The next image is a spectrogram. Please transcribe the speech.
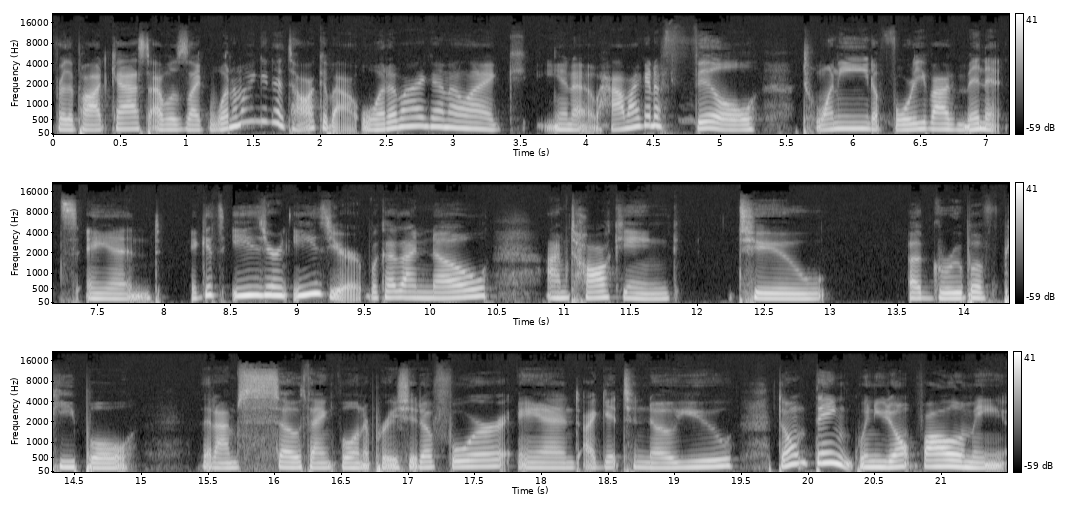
for the podcast, I was like, what am I going to talk about? What am I going to like, you know, how am I going to fill 20 to 45 minutes? And it gets easier and easier because I know I'm talking to a group of people that I'm so thankful and appreciative for. And I get to know you. Don't think when you don't follow me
